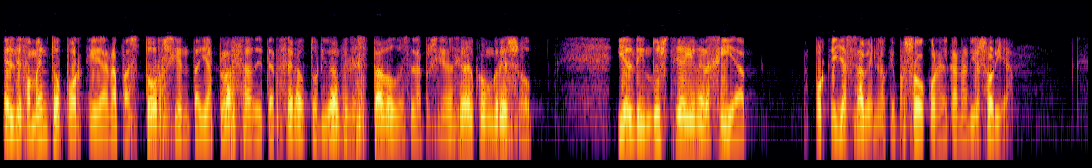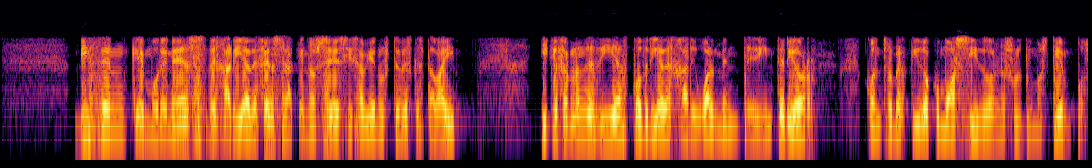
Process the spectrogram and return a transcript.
El de fomento, porque Ana Pastor sienta ya plaza de tercera autoridad del Estado desde la presidencia del Congreso. Y el de industria y energía, porque ya saben lo que pasó con el canario Soria. Dicen que Morenés dejaría defensa, que no sé si sabían ustedes que estaba ahí, y que Fernández Díaz podría dejar igualmente interior, controvertido como ha sido en los últimos tiempos.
